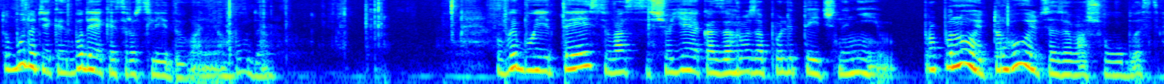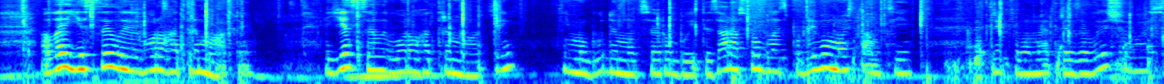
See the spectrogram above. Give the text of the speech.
То будуть якесь, буде якесь розслідування, буде. Ви боїтесь, у вас що є якась загроза політична. Ні. Пропонують, торгуються за вашу область, але є сили ворога тримати. Є сили ворога тримати, і ми будемо це робити. Зараз область подивимось, там ці 3 кілометри залишилось.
